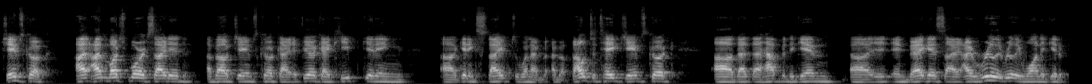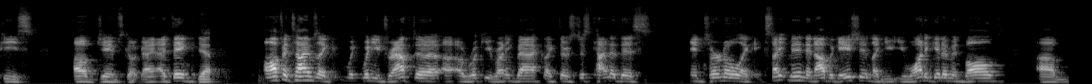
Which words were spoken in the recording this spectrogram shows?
James Cook. I, am much more excited about James Cook. I feel like I keep getting uh, getting sniped when I'm, I'm, about to take James Cook. Uh, that that happened again uh, in, in, Vegas. I, I, really, really want to get a piece of James Cook. I, I think yeah. oftentimes, like when, when you draft a, a, rookie running back, like there's just kind of this internal like excitement and obligation. Like you, you want to get him involved um,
